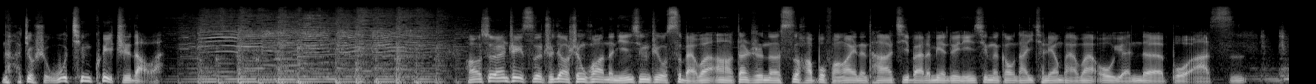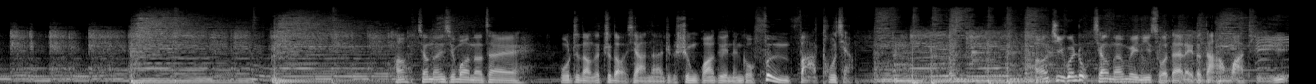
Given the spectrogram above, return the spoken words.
那就是吴清贵指导啊。好，虽然这次执教申花呢年薪只有四百万啊，但是呢丝毫不妨碍呢他击败了面对年薪呢高达一千两百万欧元的博阿斯。好，江南希望呢在。吴指导的指导下呢，这个申花队能够奋发图强。好，继续关注江南为你所带来的大话体育，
